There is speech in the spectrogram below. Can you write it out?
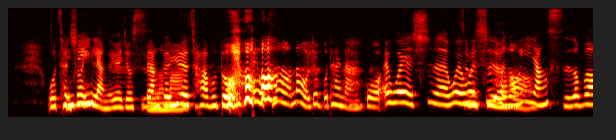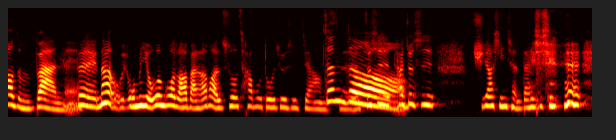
我曾经一两个月就死了两个月差不多。欸、那那我就不太难 过。哎、欸，我也是、欸，哎，我也会是很容易养死，都不知道怎么办呢、欸？对，那我们有问过老板，老板说差不多就是这样子，真的，就是他就是需要新陈代谢，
